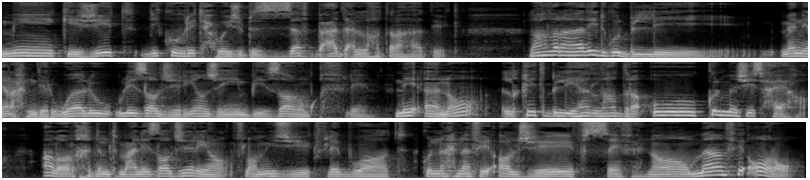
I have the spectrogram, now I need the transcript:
mais كي جيت ديكوفريت حوايج بزاف بعاد على الهضرة هذيك. الهضرة هذه تقول باللي ماني راح ندير والو و les Algériens جايين bizarres ومقفلين. Mais أنا لقيت باللي هاد الهضرة أو كل ماشي صحيحة. Alors خدمت مع les Algériens في la musique في les boîtes. كنا حنا في ألجي في الصيف هنا وما في أورو.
